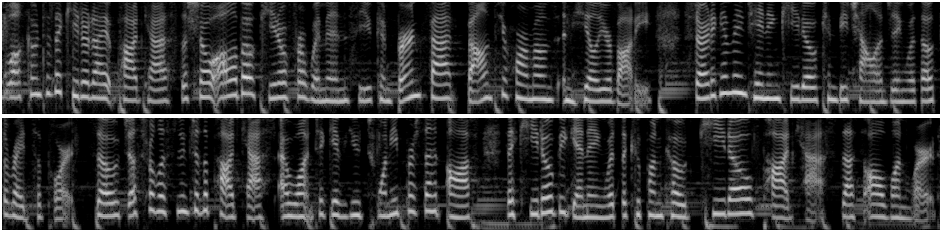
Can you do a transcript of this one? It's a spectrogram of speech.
Welcome to the Keto Diet Podcast, the show all about keto for women so you can burn fat, balance your hormones, and heal your body. Starting and maintaining keto can be challenging without the right support. So, just for listening to the podcast, I want to give you 20% off the keto beginning with the coupon code KETO PODCAST. That's all one word.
